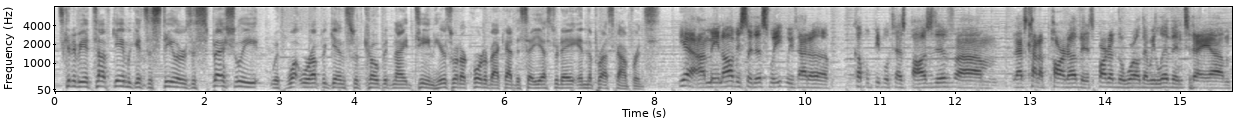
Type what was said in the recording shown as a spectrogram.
It's going to be a tough game against the Steelers, especially with what we're up against with COVID 19. Here's what our quarterback had to say yesterday in the press conference. Yeah, I mean, obviously this week we've had a couple people test positive. Um, that's kind of part of it. It's part of the world that we live in today. Um,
